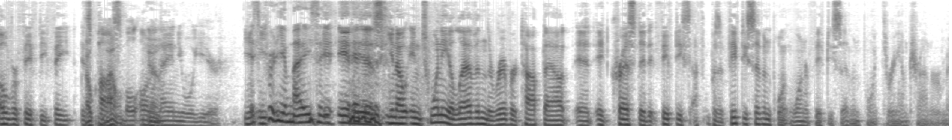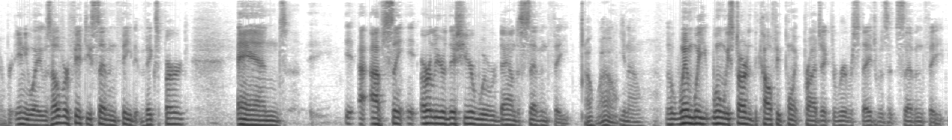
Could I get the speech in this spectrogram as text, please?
Over fifty feet is oh, possible wow. on yeah. an annual year. It's it, pretty amazing. it, it is. You know, in 2011, the river topped out. It, it crested at 50. Was it 57.1 or 57.3? I'm trying to remember. Anyway, it was over 57 feet at Vicksburg, and I've seen earlier this year we were down to seven feet. Oh wow! You know when we when we started the Coffee Point project, the river stage was at seven feet.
